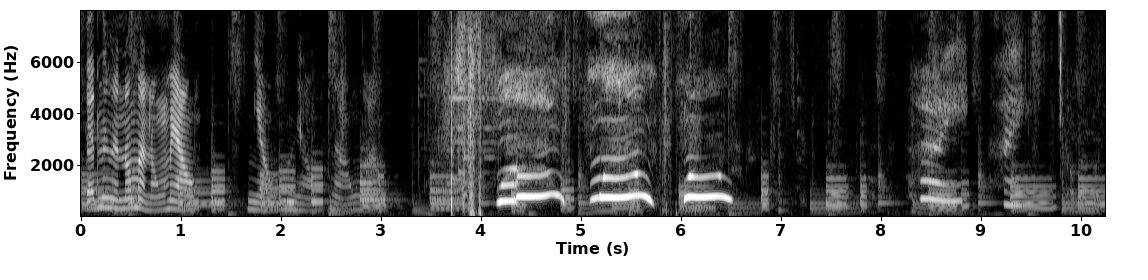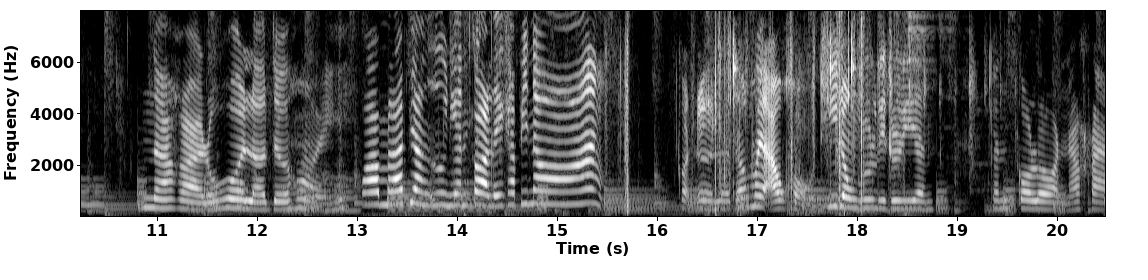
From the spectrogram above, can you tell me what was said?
แป๊บนึงนะน้องหมาน้องแมว อนอื่นเราต้องไปเอาของที่โรงเรียนกันก่อนนะคะ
